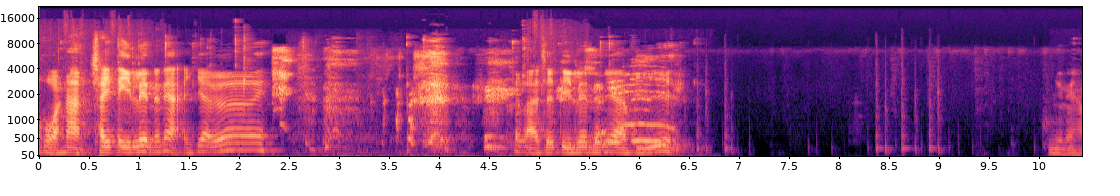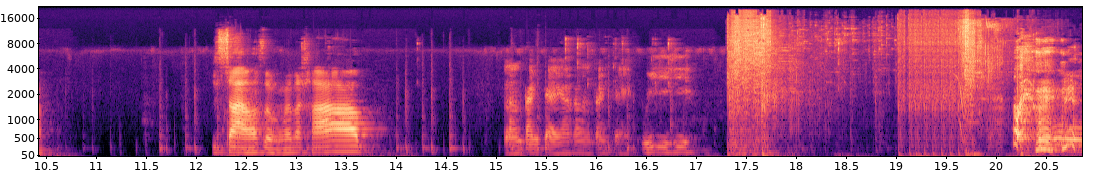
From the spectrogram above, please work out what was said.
อ้โหขนาดใช้ตีนเล่นนะเนี่ยไอ้เหี้ยเอ้ยขนาดใช้ตีนเล่นนะเนี่ยพี่นี่ไหนครับพิซซ่ามาส่งแล้วนะครับกำลังตั้งใจครับกำลังตั้งใจอุ้ยเหี้ยโอ้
